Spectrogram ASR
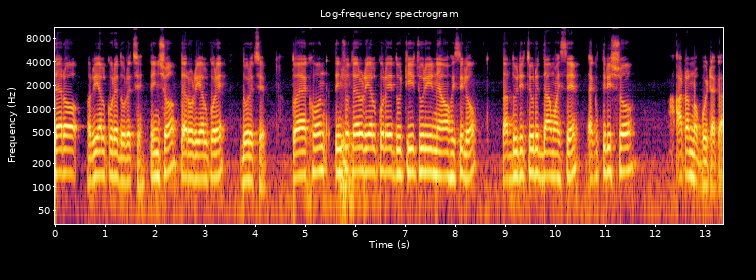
তেরো রিয়াল করে ধরেছে, তিনশো তেরো রিয়াল করে ধরেছে। তো এখন তিনশো তেরো রিয়াল করে দুইটি চুরি নেওয়া হয়েছিল, তার দুইটি চুরির দাম হয়েছে একত্রিশশো আটানব্বই টাকা,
